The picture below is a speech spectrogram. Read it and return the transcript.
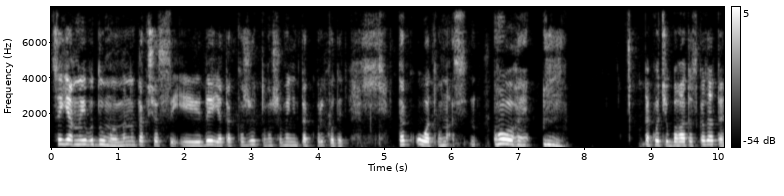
Це я не видумую. Мене так зараз іде, я так кажу, тому що мені так приходить. Так от, у нас. Ой, так хочу багато сказати.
